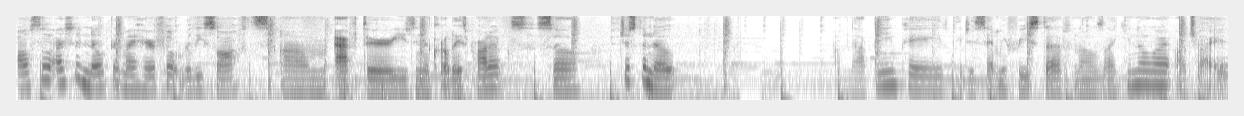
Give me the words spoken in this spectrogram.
Also, I should note that my hair felt really soft um, after using the Curl Days products. So, just a note. Being paid. They just sent me free stuff, and I was like, you know what? I'll try it.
